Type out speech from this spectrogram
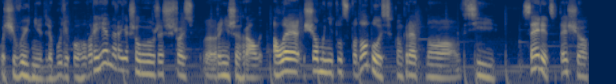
очевидні для будь-якого варгеймера, якщо ви вже щось е, раніше грали. Але що мені тут сподобалось конкретно в цій серії, це те, що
